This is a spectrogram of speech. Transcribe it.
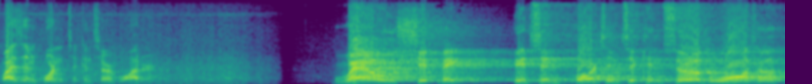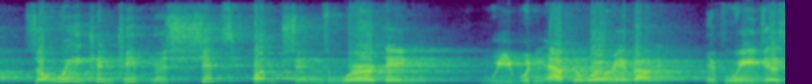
why is it important to conserve water? Well, shipmate, it's important to conserve water so we can keep the ship's functions working. We wouldn't have to worry about it if we just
